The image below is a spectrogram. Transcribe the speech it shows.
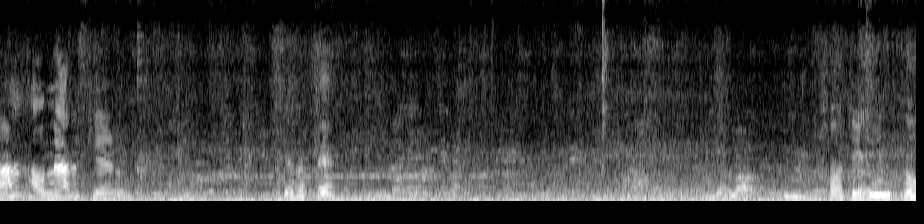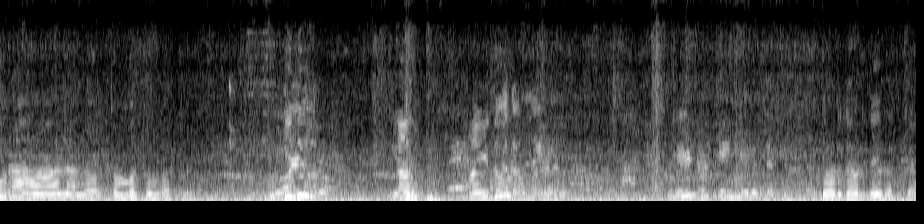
ಹಾ ಅವ್ರನ್ನ ಕೇಳು. ಇರುತ್ತೆ ಸ್ವಾತಿ ಎಂಟುನೂರ ನಲ್ವತ್ತೊಂಬತ್ತೊಂಬತ್ತು ಇದು ಇದು ಲೀಟರ್ ಚೇಂಜ್ ಇರುತ್ತೆ. ದೊಡ್ಡ ದೊಡ್ಡದು ಇರುತ್ತೆ.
